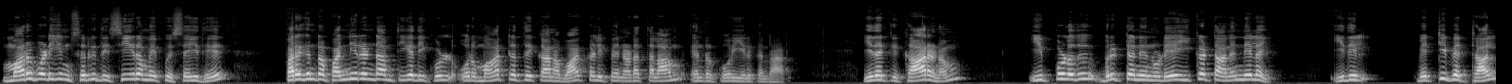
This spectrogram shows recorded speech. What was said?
மறுபடியும் சிறிது சீரமைப்பு செய்து வருகின்ற பன்னிரெண்டாம் தேதிக்குள் ஒரு மாற்றத்துக்கான வாக்களிப்பை நடத்தலாம் என்று கூறியிருக்கின்றார். இதற்கு காரணம் இப்பொழுது பிரிட்டனினுடைய இக்கட்டான நிலை. இதில் வெற்றி பெற்றால்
